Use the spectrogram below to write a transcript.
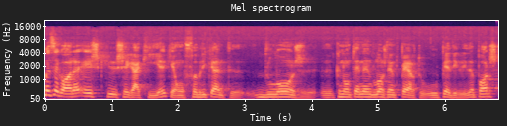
Mas agora, eis que chega a Kia, que é um fabricante de longe, eh, que não tem nem de longe nem de perto o pedigree da Porsche,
